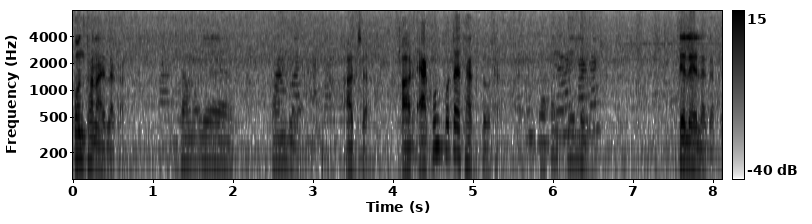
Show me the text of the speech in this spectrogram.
কোন থানা এলাকা? দাম আচ্ছা আর এখন কোথায় থাকতো ওটা? তেলে এলাকাতে।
